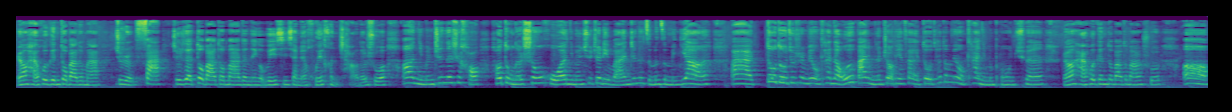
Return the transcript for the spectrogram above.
然后还会跟豆爸豆妈就是发，就是在豆爸豆妈的那个微信下面回很长的说啊，你们真的是好。好好懂得生活，你们去这里玩真的怎么怎么样啊？豆豆就是没有看到，我又把你们的照片发给豆豆，他都没有看你们朋友圈，然后还会跟豆爸豆妈说，哦，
